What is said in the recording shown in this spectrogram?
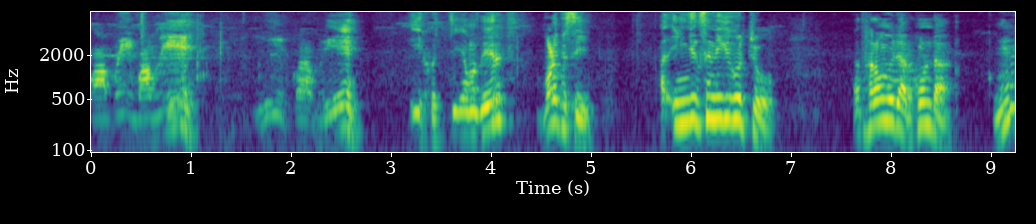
বাপরে বাপরে বাপরে এই হচ্ছে আমাদের বড় আর ইঞ্জেকশন কি করছ? আর থার্মোমিটার কোনটা? হুম?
